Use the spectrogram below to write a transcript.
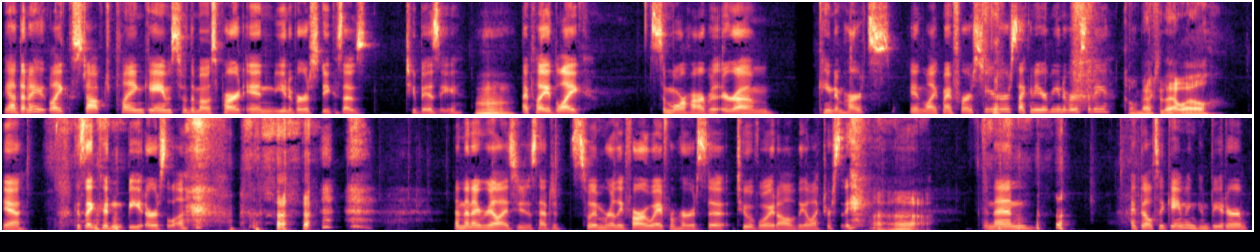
yeah, then I like stopped playing games for the most part in university because I was too busy. Mm. I played like some more Harvest or um Kingdom Hearts in like my first year or second year of university. Going back to that well. Yeah, because I couldn't beat Ursula. and then I realized you just had to swim really far away from her to, to avoid all of the electricity. Ah. And then I built a gaming computer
